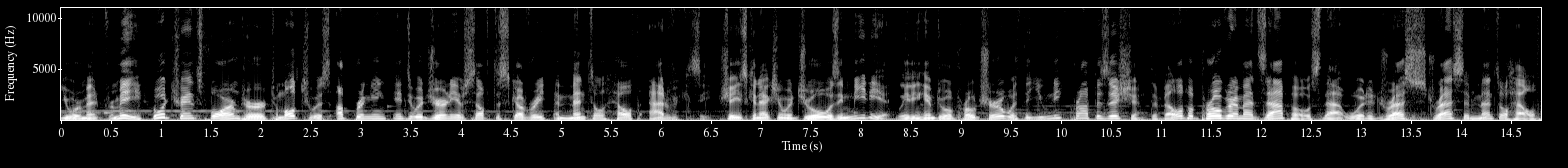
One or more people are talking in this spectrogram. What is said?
You Were Meant for Me, who had transformed her tumultuous upbringing into a journey of self discovery and mental health advocacy. Hsieh's connection with Jewel was immediate, leading him to approach her with a unique proposition develop a program at Zappos that would address stress and mental health,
